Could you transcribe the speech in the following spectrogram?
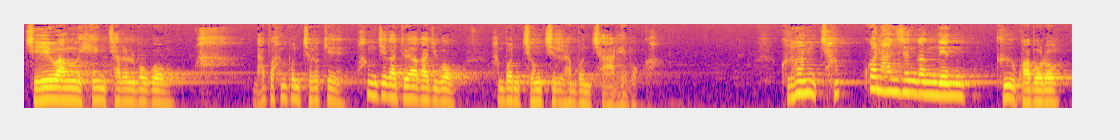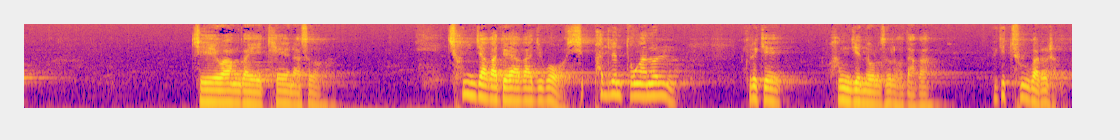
제왕의 행차를 보고 하, 나도 한번 저렇게 황제가 되어가지고 한번 정치를 한번 잘 해볼까. 그런 잠깐 한 생각 낸 그 과보로 제왕가에 태어나서 천자가 되어가지고 18년 동안을 그렇게 황제 노릇을 하다가 이렇게 출가를 합니다.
